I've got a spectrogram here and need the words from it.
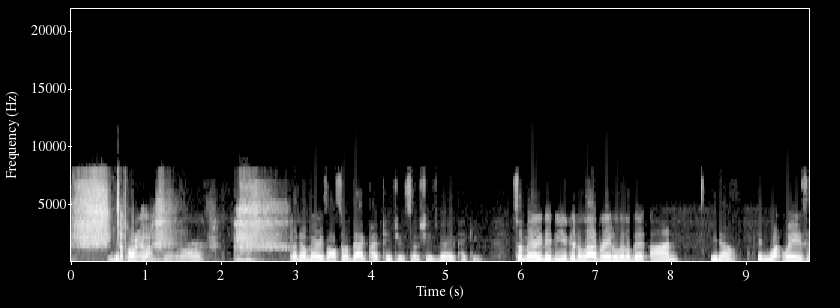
she's a tough, tough one, Mary Wallace. I know Mary's also a bagpipe teacher, so she's very picky. So Mary, maybe you could elaborate a little bit on, you know, in what ways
